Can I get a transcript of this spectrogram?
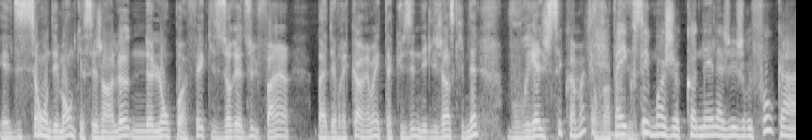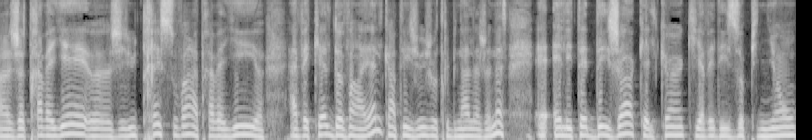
Et elle dit si on démontre que ces gens-là ne l'ont pas fait, qu'ils auraient dû le faire, ben, devrait carrément être accusé de négligence criminelle. Vous réagissez comment quand vous entendez ben, écoutez, moi, je connais la juge Ruffo. Quand je travaillais, euh, j'ai eu très souvent à travailler euh, avec elle, devant elle, quand elle est juge au tribunal de la jeunesse. Elle, était déjà quelqu'un qui avait des opinions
